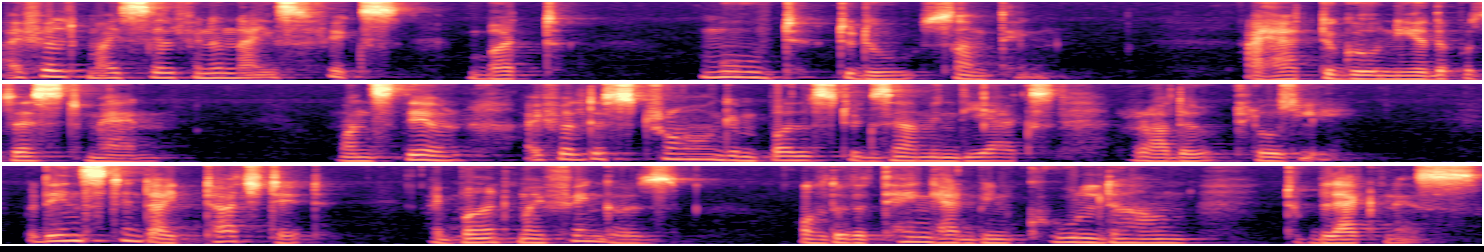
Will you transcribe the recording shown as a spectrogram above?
I felt myself in a nice fix, but moved to do something. I had to go near the possessed man. Once there, I felt a strong impulse to examine the axe rather closely. But the instant I touched it, I burnt my fingers, although the thing had been cooled down to blackness.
